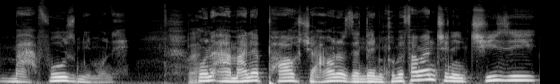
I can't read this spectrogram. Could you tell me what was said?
محفوظ میمونه. بله. اون عمل پاک جهان رو زنده می‌کنه. می‌فهمن چنین چیزی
